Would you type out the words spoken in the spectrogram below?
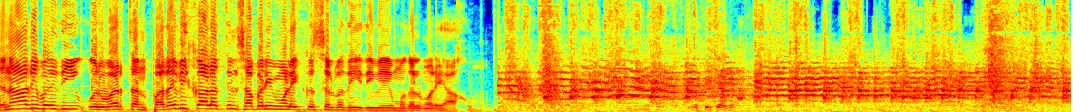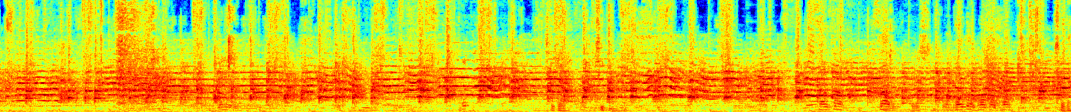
ஜனாதிபதி ஒருவர் தன் பதவி காலத்தில் சபரிமலைக்கு செல்வது இதுவே முதல் முறையாகும். 好，好的，好的，好的，好的。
